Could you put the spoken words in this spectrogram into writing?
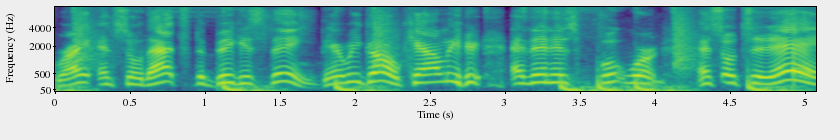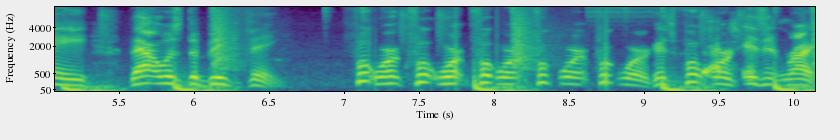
right? And so that's the biggest thing. There we go, Cali, and then his footwork. And so today that was the big thing. Footwork, footwork, footwork, footwork, footwork. His footwork isn't right.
